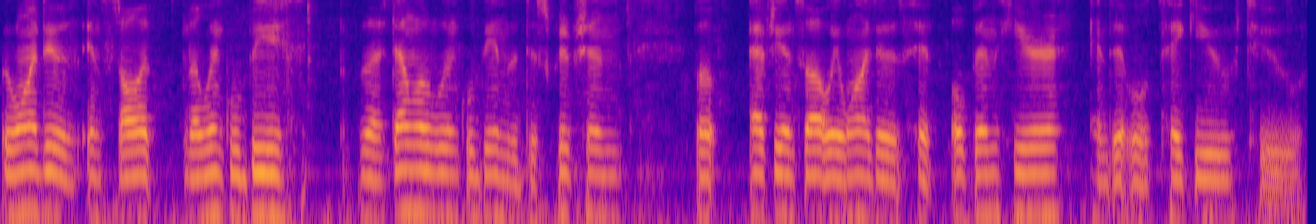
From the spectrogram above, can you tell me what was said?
what we want to do is install it. The link will be, the download link will be in the description. But after you install it, what we want to do is hit open here and it will take you to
